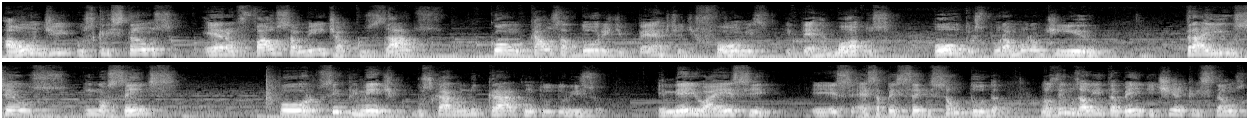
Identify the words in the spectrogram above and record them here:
aonde os cristãos eram falsamente acusados como causadores de peste, de fomes, de terremotos, outros por amor ao dinheiro, traiu seus inocentes por simplesmente buscar lucrar com tudo isso em meio a esse, esse, essa perseguição toda, nós vimos ali também que tinha cristãos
